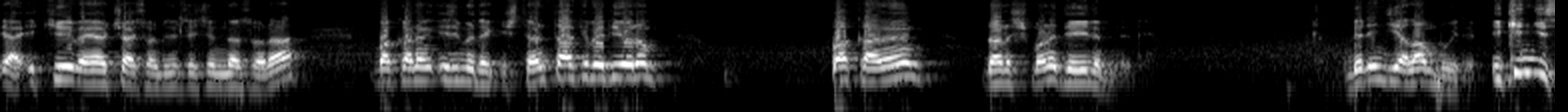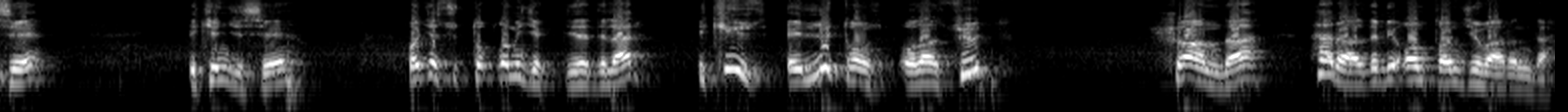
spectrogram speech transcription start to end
Ya iki veya üç ay sonra bizim seçimden sonra bakanın İzmir'deki işlerini takip ediyorum. Bakanın danışmanı değilim dedi. Birinci yalan buydu. İkincisi, ikincisi hoca süt toplamayacak dediler. 250 ton olan süt şu anda herhalde bir 10 ton civarında.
